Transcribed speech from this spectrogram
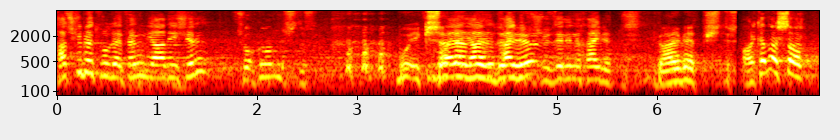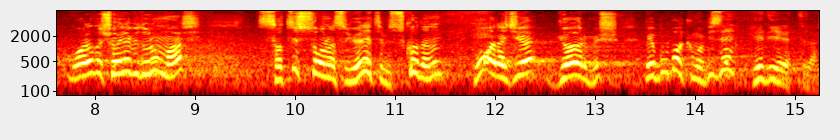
Kaç kilometre oldu efendim yağ değişeri? Çok olmuştur. Bu iki Bayağı kaybetmiş, özelliğini kaybetmiş. Kaybetmiştir. Arkadaşlar bu arada şöyle bir durum var. Satış sonrası yönetimi Skoda'nın bu aracı görmüş ve bu bakımı bize hediye ettiler.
